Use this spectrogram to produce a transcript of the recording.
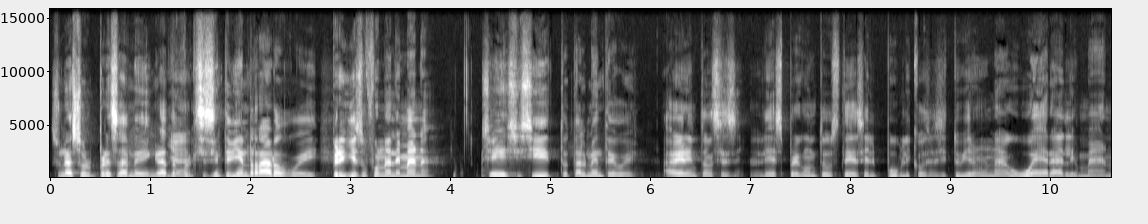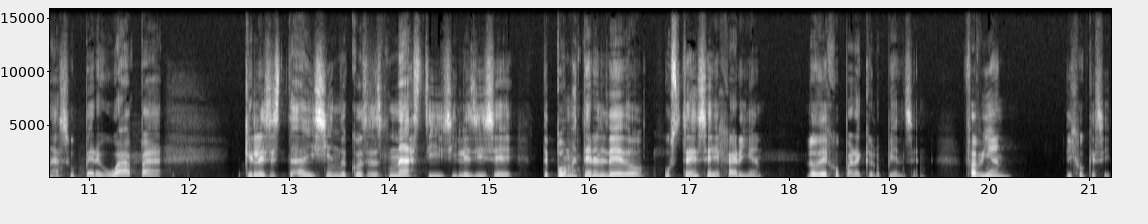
es una sorpresa medio ingrata porque se siente bien raro, güey. Pero y eso fue una alemana. Sí, sí, sí, totalmente, güey. A ver, entonces les pregunto a ustedes, el público, o sea, si tuvieran una güera alemana súper guapa que les está diciendo cosas nasty y les dice, te puedo meter el dedo, ¿ustedes se dejarían? Lo dejo para que lo piensen. Fabián dijo que sí.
